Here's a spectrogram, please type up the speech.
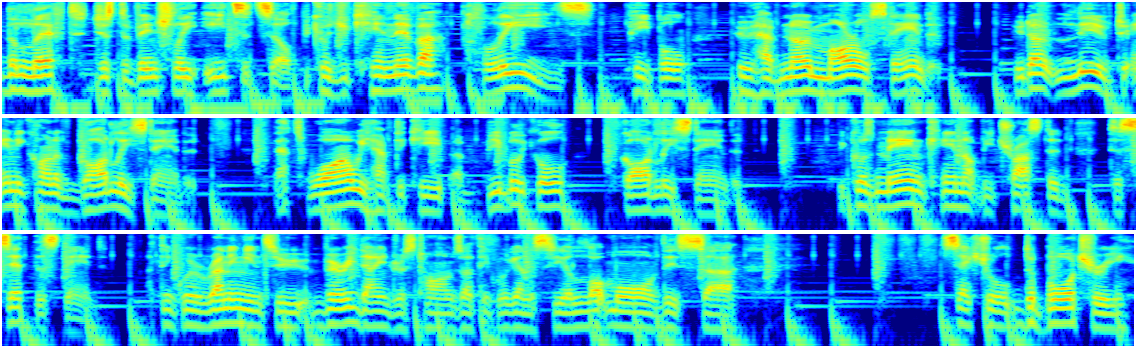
the left just eventually eats itself because you can never please people who have no moral standard who don't live to any kind of godly standard. That's why we have to keep a biblical, godly standard because man cannot be trusted to set the standard. I think we're running into very dangerous times. I think we're going to see a lot more of this uh, sexual debauchery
